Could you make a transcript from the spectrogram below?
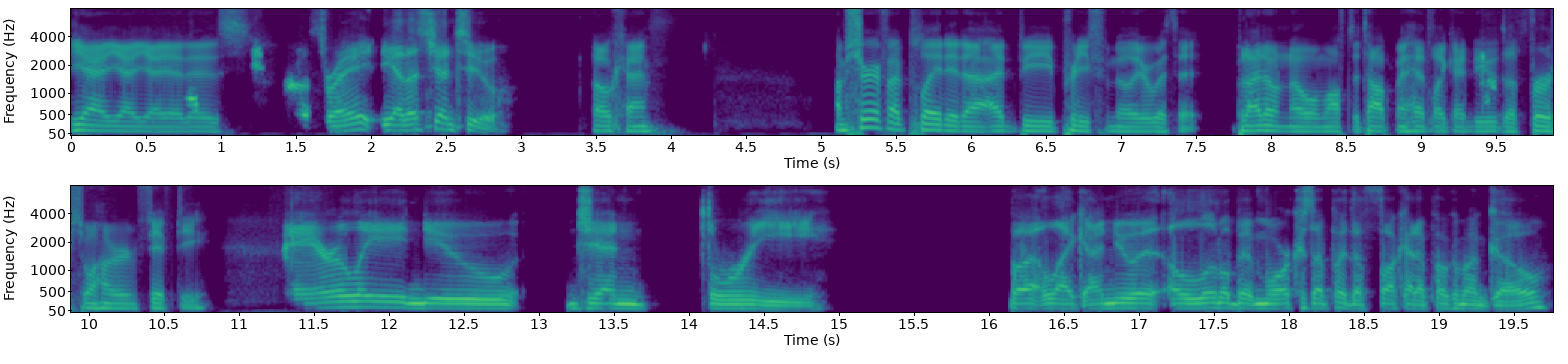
Yeah, yeah, yeah, yeah, it is. right? Yeah, that's Gen two. Okay. I'm sure if I played it, I'd be pretty familiar with it, but I don't know them off the top of my head like I do the first 150. Barely knew Gen three, but like I knew it a little bit more because I played the fuck out of Pokemon Go.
